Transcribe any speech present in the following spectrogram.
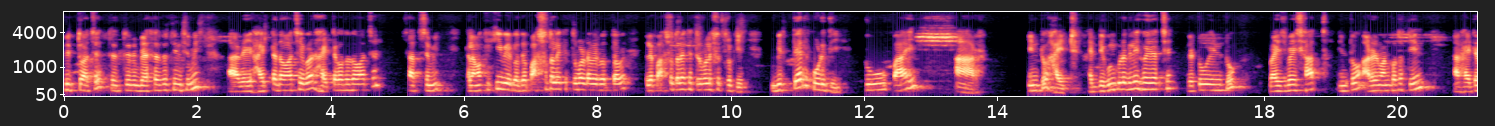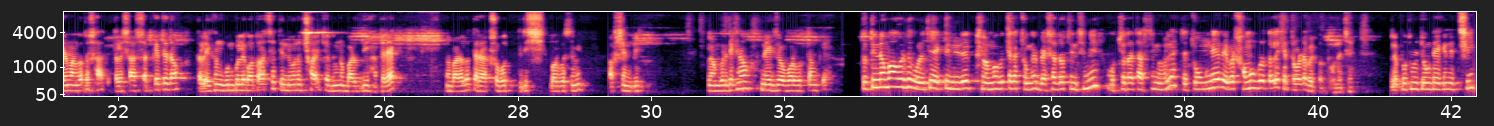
বৃত্ত আছে ব্যাসার্ধ তিন সেমি, আর এই হাইটটা দেওয়া আছে এবার হাইটটা কত দেওয়া আছে? সাত সেমি। তাহলে আমাকে কি বের করতে হবে? পাঁচশো তলের ক্ষেত্রফলটা বের করতে হবে। তাহলে পাঁচশো তলের ক্ষেত্রফলের সূত্র কি? বৃত্তের পরিধি two pi R into height height দিয়ে গুণ করে দিলেই হয়ে যাচ্ছে। তাহলে টু ইন্টু বাইশ বাই সাত ইন্টু আর এর মান কত? তিন। আর হাইটের মান কত? সাত। তাহলে সাত সাত কেটে দাও। তাহলে এখন গুণ করলে কত আছে? তিন দুগুণ ছয় ছয় দুগুণ বারো দুই হাতের এক। বারো তেরো, একশো বত্রিশ। বর্গ সেমি অপশন বি করে দেখে নাও। নেক্সট যাও পরবর্তী অঙ্কে তো তিন নম্বর অঙ্কটিতে বলেছে, একটি নিরেট লম্ববৃত্তাকার চোঙের ব্যাসার্ধ তিন সেমি, উচ্চতা চার সেমি হলে যে চোঙের এবার সমগ্র তলে ক্ষেত্রফলটা বের করতে বলেছে। তাহলে প্রথমে চোঙটা এঁকে নিচ্ছি।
